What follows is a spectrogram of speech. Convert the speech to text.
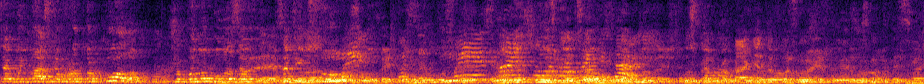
це, будь ласка, протоколом, щоб воно було за- зафіксовано. Ми- слухайте, ми ми усно, знаємо, що вони усно вона це оформили. Усне прохання також має бути усно вказівка.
